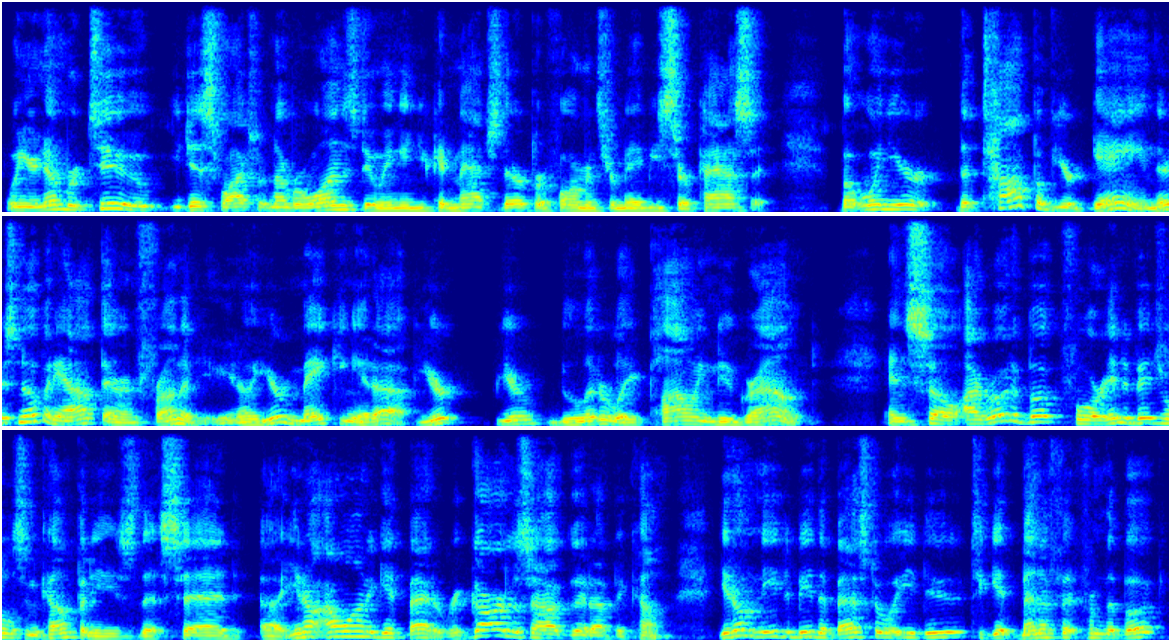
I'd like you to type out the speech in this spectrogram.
When you're number two, you just watch what number one's doing and you can match their performance or maybe surpass it. But when you're the top of your game, there's nobody out there in front of you. You know, you're making it up. You're you're literally plowing new ground. And so I wrote a book for individuals and companies that said, uh, you know, I want to get better, regardless of how good I've become. You don't need to be the best at what you do to get benefit from the book.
